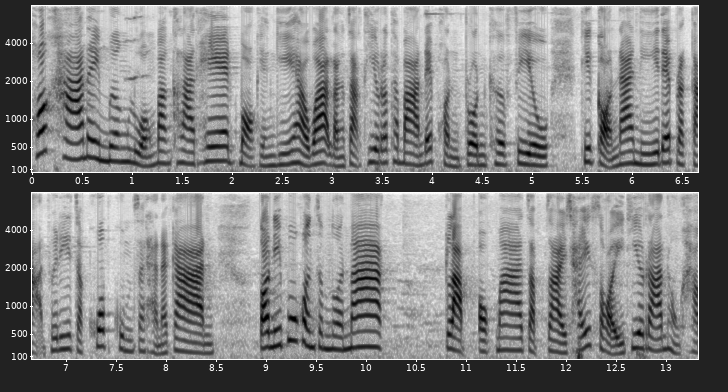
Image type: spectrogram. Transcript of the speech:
พ่อค้าในเมืองหลวงบังคลาเทศบอกอย่างนี้ค่ะว่าหลังจากที่รัฐบาลได้ผ่อนปรนเคอร์ฟิวที่ก่อนหน้านี้ได้ประกาศเพื่อที่จะควบคุมสถานการณ์ ตอนนี้ผู้คนจำนวนมาก กลับออกมาจับจ่ายใช้สอยที่ร้านของเขา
